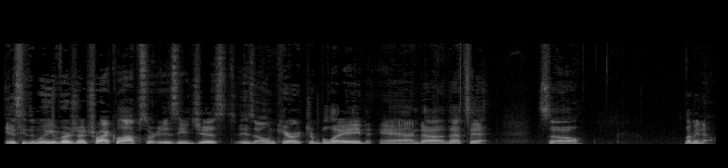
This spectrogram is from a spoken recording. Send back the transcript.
Is he the movie version of Tri-Klops, or is he just his own character Blade, and uh, that's it? So, let me know.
